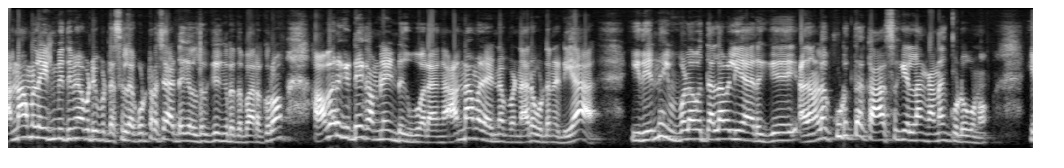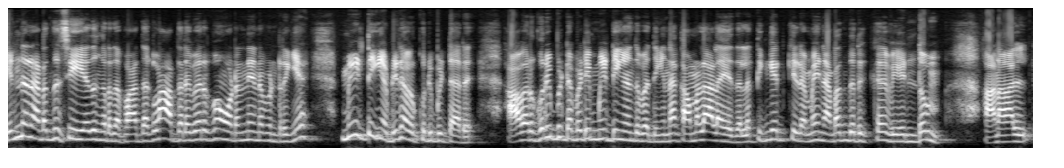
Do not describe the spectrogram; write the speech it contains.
அண்ணாமலையின் மீதுமே அப்படிப்பட்ட சில குற்றச்சாட்டுகள் இருக்குங்கிறத பார்க்குறோம். அவர்கிட்டே கம்ப்ளைண்ட்டுக்கு போகிறாங்க அண்ணாமலை என்ன பண்ணார்? உடனடியாக இது என்ன இவ்வளவு தலைவலியாக இருக்குது அதனால் கொடுத்த காசுக்கு எல்லாம் கணக்கு கொடுக்கணும். என்ன நடந்துச்சு ஏதுங்கிறத பார்த்துக்கலாம். அத்தனை பேருக்கும் உடனே என்ன பண்ணுறீங்க மீட்டிங் அப்படின்னு அவர் குறிப்பிட்டார். அவர் குறிப்பிட்டபடி மீட்டிங் வந்து பார்த்தீங்கன்னா கமலாலயத்தில் திங்கட்கிழமை நடந்திருக்க வேண்டும். ஆனால்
